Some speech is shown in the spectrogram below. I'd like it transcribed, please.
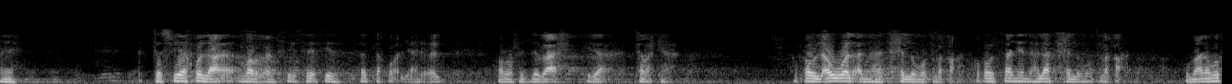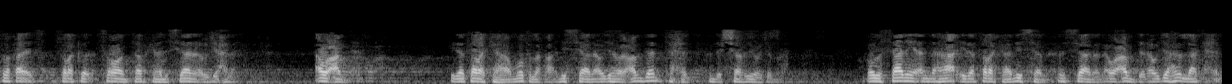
إيه. التسمية قلنا مرة في في أقوال لأهل العلم. مرة في الذبائح إذا تركها. القول الأول أنها تحل مطلقا والقول الثاني أنها لا تحل مطلقا ومعنى مطلقا ترك سواء تركها نسيانا أو جهلا أو عمدا. إذا تركها مطلقا نسيانا أو جهلا عمدا تحل عند الشافعي والجماعة. القول الثاني أنها إذا تركها نسيانا نسيانا أو عمدا أو جهلا لا تحل.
